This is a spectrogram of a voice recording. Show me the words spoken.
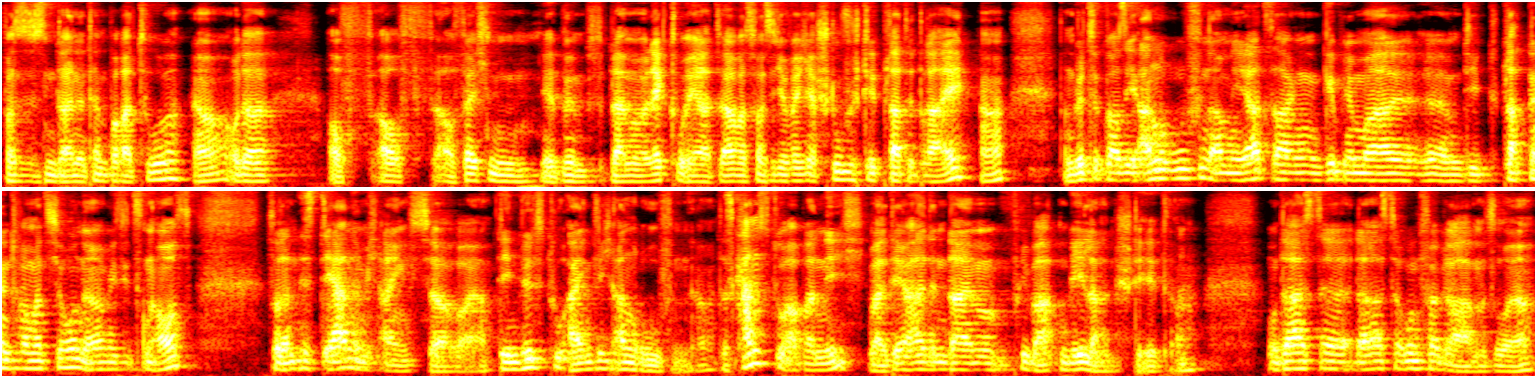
was ist denn deine Temperatur, ja, oder auf, auf, auf welchen, ja, wir bleiben beim Elektroherd, ja, was weiß ich, auf welcher Stufe steht Platte 3, ja, dann willst du quasi anrufen am Herd, sagen, gib mir mal ähm, die Platteninformation, ja, wie sieht's denn aus? So, dann ist der nämlich eigentlich Server. Ja. Den willst du eigentlich anrufen. Ja. Das kannst du aber nicht, weil der halt in deinem privaten WLAN steht. Ja. Und da ist der, da ist der Hund vergraben, so, ja.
